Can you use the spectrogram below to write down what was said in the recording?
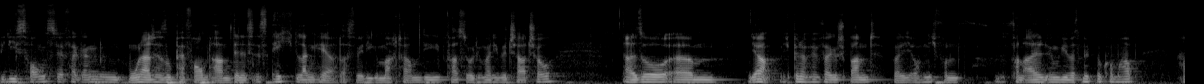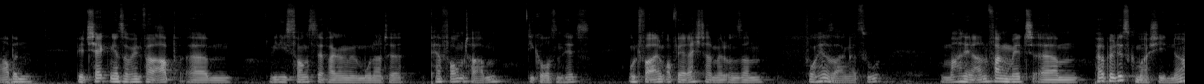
wie die Songs der vergangenen Monate so performt haben. Denn es ist echt lang her, dass wir die gemacht haben, die fast ultimative Chartshow. Also, ähm, ja, ich bin auf jeden Fall gespannt, weil ich auch nicht von, von allen irgendwie was mitbekommen habe. Haben. Wir checken jetzt auf jeden Fall ab, ähm, wie die Songs der vergangenen Monate performt haben, die großen Hits. Und vor allem, ob wir recht haben mit unseren Vorhersagen dazu. Und machen den Anfang mit ähm, Purple Disco Machine, ne?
